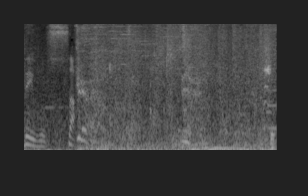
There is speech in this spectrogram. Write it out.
They will suffer. Shit.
